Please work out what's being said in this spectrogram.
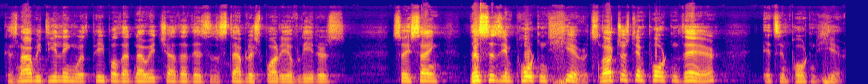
Because now we're dealing with people that know each other, there's an established body of leaders. So he's saying, this is important here. It's not just important there, it's important here.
